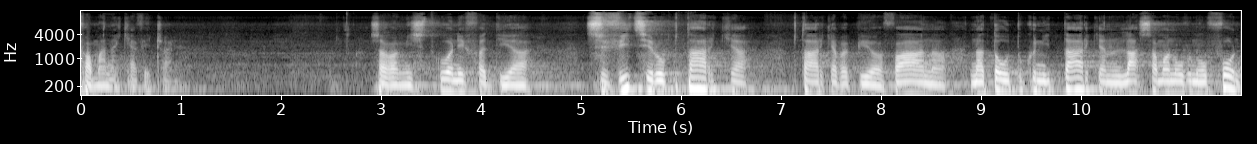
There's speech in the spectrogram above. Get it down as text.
fa manaiky avy hatrany ny zava-misy tokoa anefa dia tsy vitsy ireo mpitarika mpitarika amam-pivavahana natao tokony hitarika no lasa manaonao foana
